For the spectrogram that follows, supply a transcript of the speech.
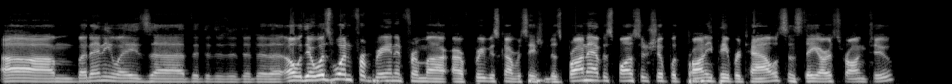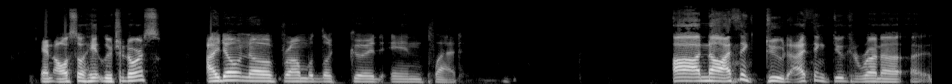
Um, but anyways, uh, da- da- da. oh, there was one from Brandon from our, our previous conversation. Does Braun have a sponsorship with Brawny Paper Towels since they are strong too? And also hate luchadors? I don't know if Braun would look good in plaid. Uh no, I think dude, I think Duke could run a, a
